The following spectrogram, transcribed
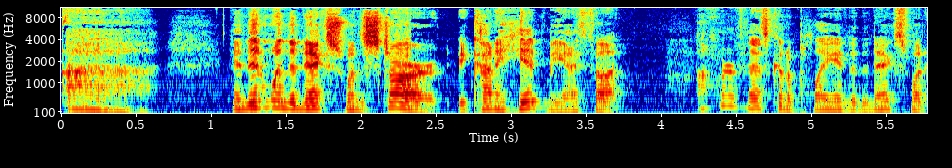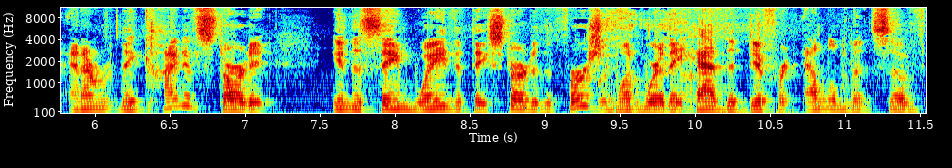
ah. And then when the next one start, it kind of hit me. I thought, I wonder if that's going to play into the next one. And I, they kind of started in the same way that they started the first one, where they had the different elements of,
